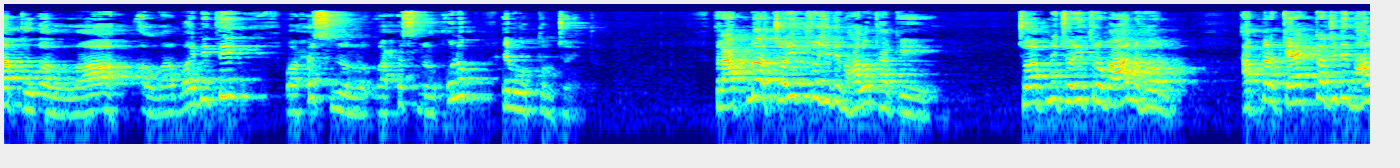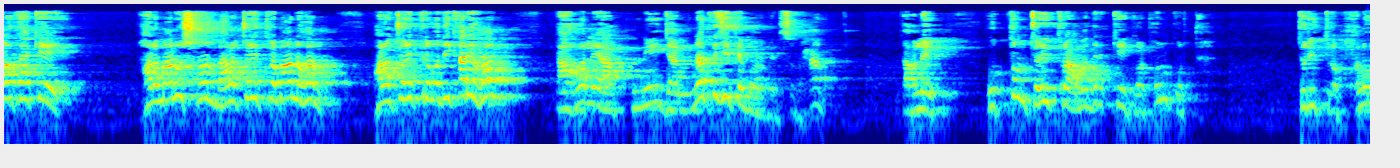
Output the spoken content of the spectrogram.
তাকওয়াল্লাহ আল্লাহর ভয়ভীতি ওয়া হুসনুল ওয়া হুসনুল খুলুক এবং উত্তম চরিত্র। তাহলে আপনার চরিত্র যদি ভালো থাকে, তো আপনি চরিত্রবান হন। আপনার ক্যারেক্টার যদি ভালো থাকে, ভালো মানুষ হন, ভালো চরিত্রবান হন, ভালো চরিত্রের অধিকারী হন, তাহলে আপনি জান্নাতে যেতে পারবেন সুবহান তাহলে উত্তম চরিত্র আমাদেরকে গঠন করতে হয় চরিত্র ভালো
